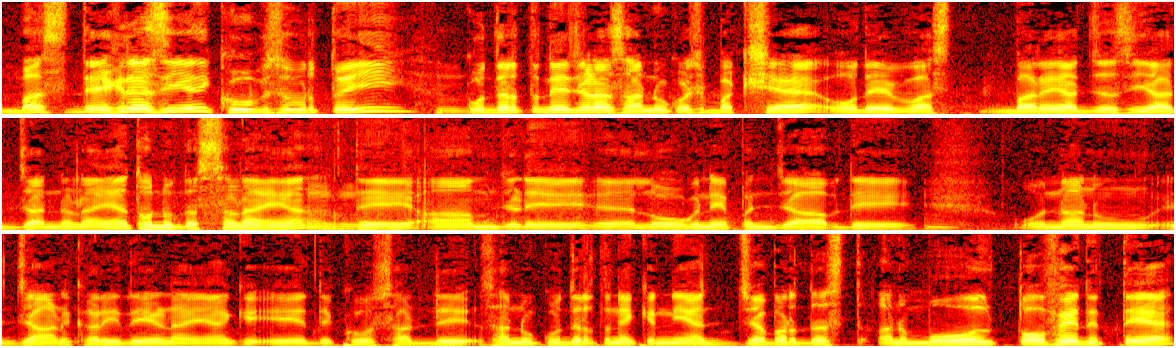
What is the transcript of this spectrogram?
ਬਸ ਦੇਖ ਰਹੇ ਸੀ ਇਹਦੀ ਖੂਬਸੂਰਤੀ ਕੁਦਰਤ ਨੇ ਜਿਹੜਾ ਸਾਨੂੰ ਕੁਝ ਬਖਸ਼ਿਆ ਹੈ, ਉਹਦੇ ਵਸ- ਬਾਰੇ ਅੱਜ ਅਸੀਂ ਅੱਜ ਜਾਣਨ ਆਏ ਆ ਤੁਹਾਨੂੰ ਦੱਸਣ ਆਏ ਆ ਤੇ ਆਮ ਜਿਹੜੇ ਅ, ਲੋਕ ਨੇ ਪੰਜਾਬ ਦੇ ਉਹਨਾਂ ਨੂੰ ਜਾਣਕਾਰੀ ਦੇਣ ਆਏ ਆ ਕਿ ਇਹ ਦੇਖੋ ਸਾਡੇ ਸਾਨੂੰ ਕੁਦਰਤ ਨੇ ਕਿੰਨੀਆਂ ਜ਼ਬਰਦਸਤ ਅਨਮੋਲ ਤੋਹਫੇ ਦਿੱਤੇ ਆ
